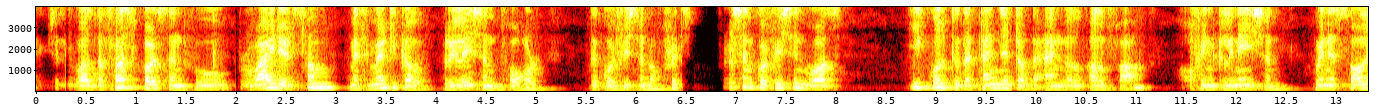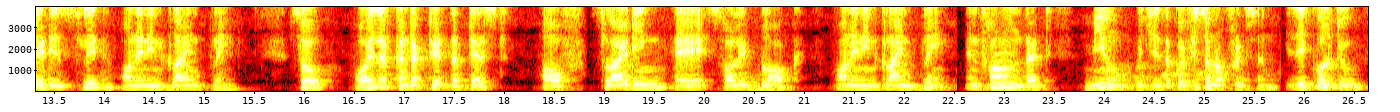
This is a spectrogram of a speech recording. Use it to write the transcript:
actually was the first person who provided some mathematical relation for the coefficient of friction. Friction coefficient was equal to the tangent of the angle alpha of inclination when a solid is slid on an inclined plane. So Euler conducted the test of sliding a solid block on an inclined plane and found that mu, which is the coefficient of friction, is equal to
